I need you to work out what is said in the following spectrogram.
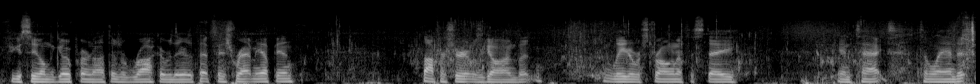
If you can see it on the GoPro or not, there's a rock over there that that fish wrapped me up in. Thought for sure it was gone, but leader was strong enough to stay intact to land it.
